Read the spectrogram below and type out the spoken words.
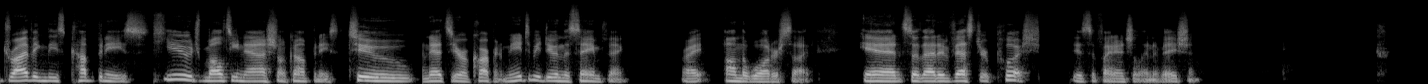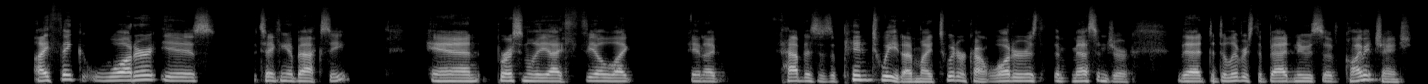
driving these companies, huge multinational companies, to net zero carbon. We need to be doing the same thing, right, on the water side. And so that investor push is a financial innovation. I think water is taking a back seat. And personally, I feel like, and I have this as a pinned tweet on my Twitter account water is the messenger that delivers the bad news of climate change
